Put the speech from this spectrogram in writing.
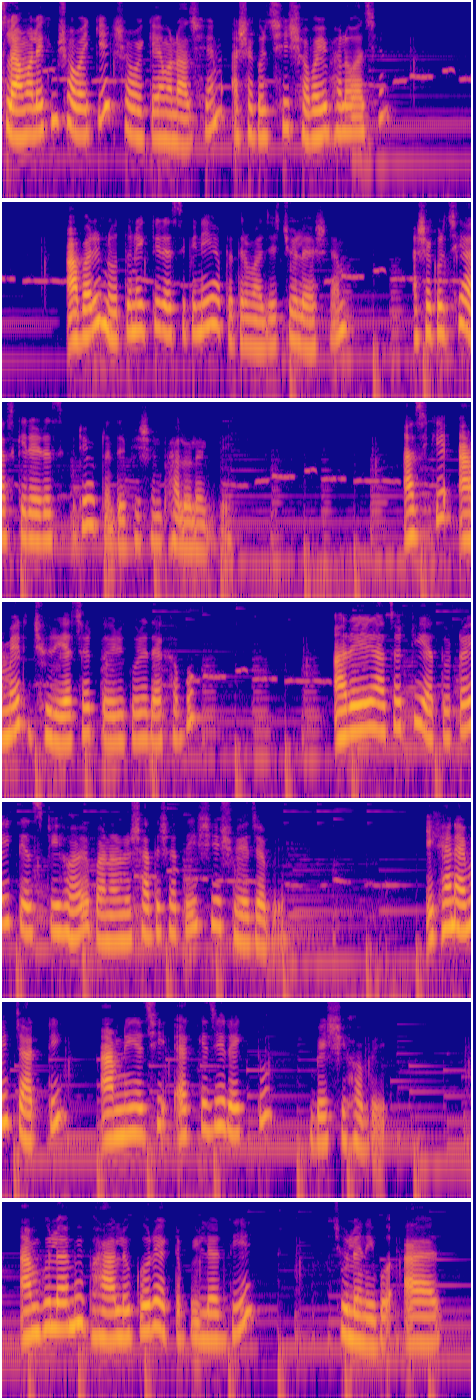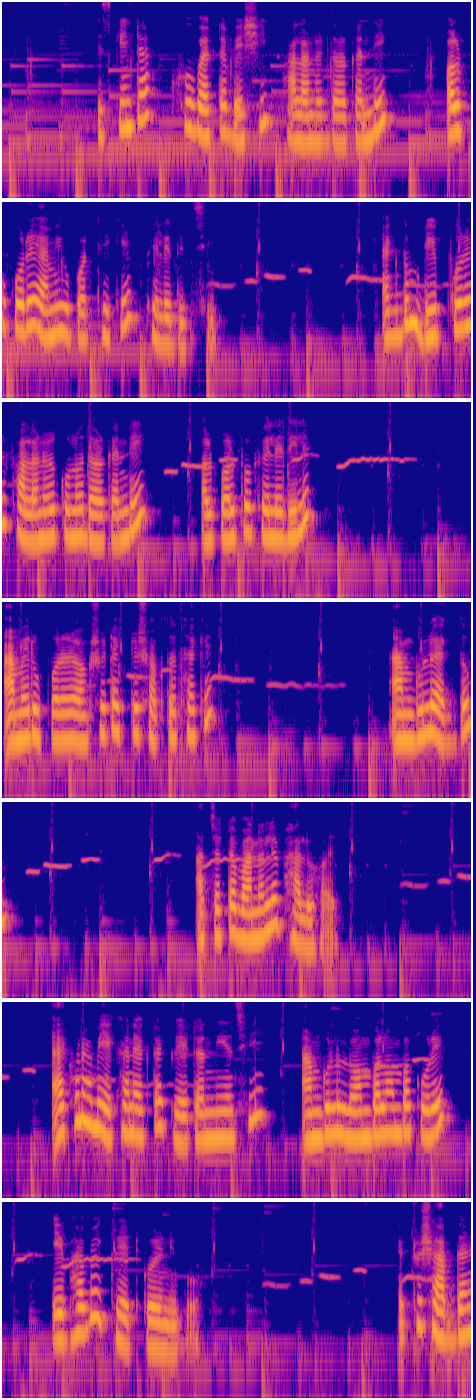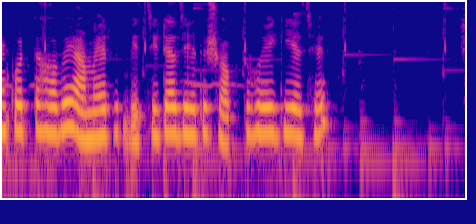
আসসালামু আলাইকুম সবাইকে। সবাই কেমন আছেন? আশা করছি সবাই ভালো আছেন। আবারও নতুন একটি রেসিপি নিয়ে আপনাদের মাঝে চলে আসলাম। আশা করছি আজকের এই রেসিপিটিও আপনাদের ভীষণ ভালো লাগবে। আজকে আমের ঝুরি আচার তৈরি করে দেখাবো। আর এই আচারটি এতটাই টেস্টি হয়, বানানোর সাথে সাথেই শেষ হয়ে যাবে। এখানে আমি চারটি আম নিয়েছি, এক কেজির একটু বেশি হবে। আমগুলো আমি ভালো করে একটা পিলার দিয়ে ছুলে নিব। আর স্কিনটা খুব একটা বেশি ফালানোর দরকার নেই। অল্প করে আমি উপর থেকে ফেলে দিচ্ছি। একদম ডিপ করে ফালানোর কোনো দরকার নেই। অল্প অল্প ফেলে দিলে আমের উপরের অংশটা একটু শক্ত থাকে। আমগুলো একদম আচারটা বানালে ভালো হয়। এখন আমি এখানে একটা গ্রেটার নিয়েছি। আমগুলো লম্বা লম্বা করে এভাবে গ্রেট করে নিব। একটু সাবধানে করতে হবে। আমের বিচিটা যেহেতু শক্ত হয়ে গিয়েছে,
